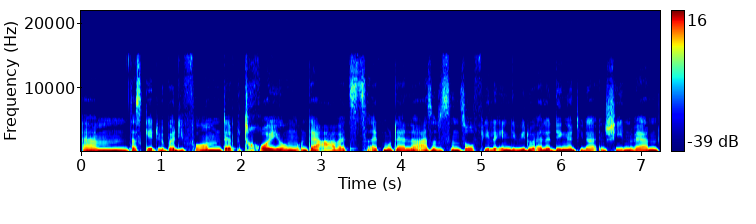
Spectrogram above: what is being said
ähm, das geht über die Form der Betreuung und der Arbeitszeitmodelle. Also das sind so viele individuelle Dinge, die da entschieden werden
